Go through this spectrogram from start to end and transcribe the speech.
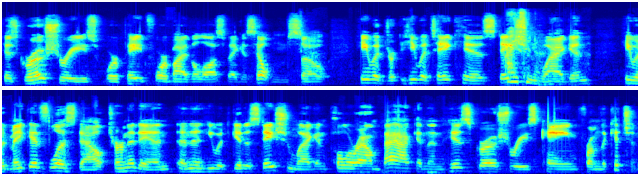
his groceries were paid for by the las vegas hilton so he would he would take his station wagon he would make his list out turn it in and then he would get his station wagon pull around back and then his groceries came from the kitchen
